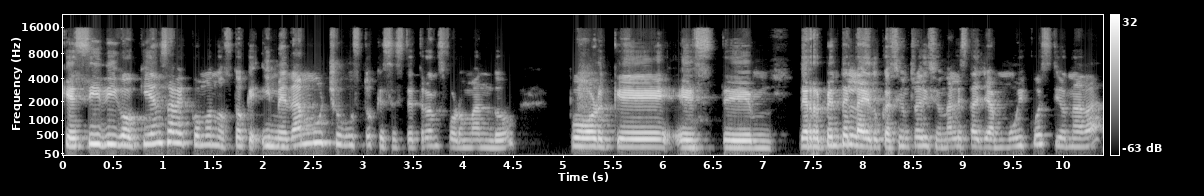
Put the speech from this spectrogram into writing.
que sí digo, quién sabe cómo nos toque. Y me da mucho gusto que se esté transformando porque este, de repente la educación tradicional está ya muy cuestionada.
